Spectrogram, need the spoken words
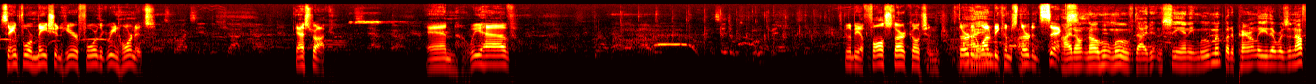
same formation here for the Green Hornets. Gastrock. And we have. It's going to be a false start, coach, and third I, and one becomes third and six. I don't know who moved. I didn't see any movement, but apparently there was enough.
